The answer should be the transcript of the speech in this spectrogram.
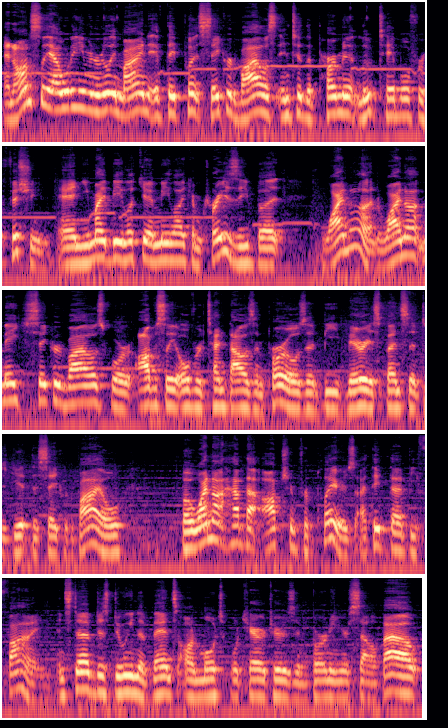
And honestly, I wouldn't even really mind if they put Sacred Vials into the permanent loot table for fishing. And you might be looking at me like I'm crazy, but why not? Why not make Sacred Vials for obviously over 10,000 pearls? It'd be very expensive to get the Sacred Vial, but why not have that option for players? I think that'd be fine. Instead of just doing events on multiple characters and burning yourself out,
